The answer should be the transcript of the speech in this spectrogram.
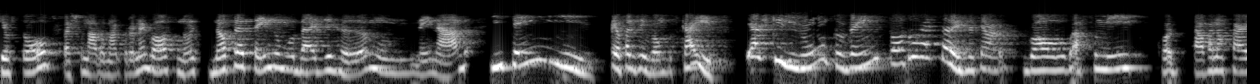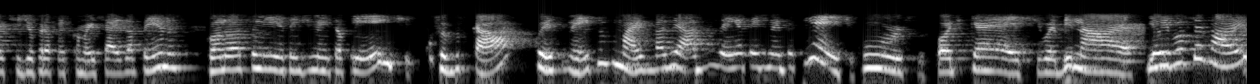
que eu sou apaixonada no agronegócio, não, não pretendo mudar de ramo nem nada. E tem. Eu falei assim, vamos buscar isso. E acho que junto vem todo o restante, assim, ó, igual assumi, quando estava na parte de operações comerciais apenas, quando eu assumi atendimento ao cliente, eu fui buscar conhecimentos mais baseados em atendimento ao cliente, cursos, podcast, webinar, e aí você vai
